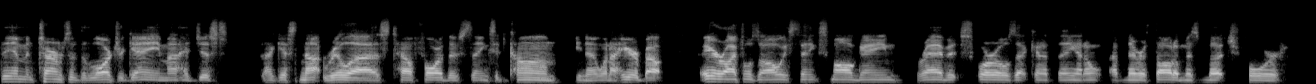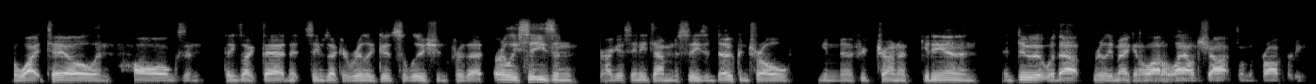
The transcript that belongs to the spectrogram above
them in terms of the larger game. I had just I guess, not realized how far those things had come. You know, when I hear about air rifles, I always think small game, rabbits, squirrels, that kind of thing. I don't, I've never thought them as much for a whitetail and hogs and things like that. And it seems like a really good solution for that early season, or I guess anytime in the season, doe control. You know, if you're trying to get in and, and do it without really making a lot of loud shots on the property,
